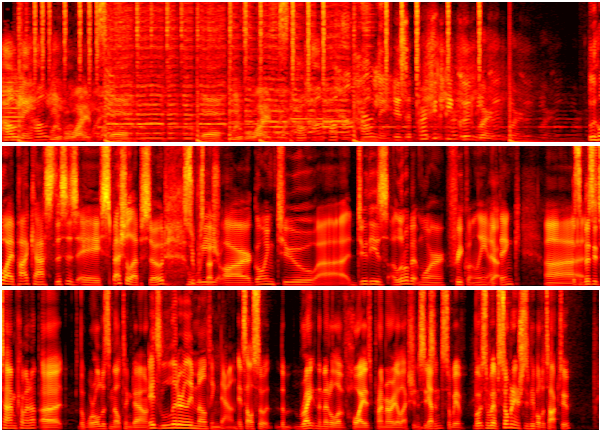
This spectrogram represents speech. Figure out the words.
Holy. Yeah. Yeah. Holy is a perfectly good word. Blue Hawaii Podcast. This is a special episode. Super we special. are going to uh, do these a little bit more frequently, I Yeah. think. Uh, It's a busy time coming up. Uh, the world is melting down. it's literally melting down. it's also the right in the middle of Hawaii's primary election season. So we have so we have so many interesting people to talk to.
